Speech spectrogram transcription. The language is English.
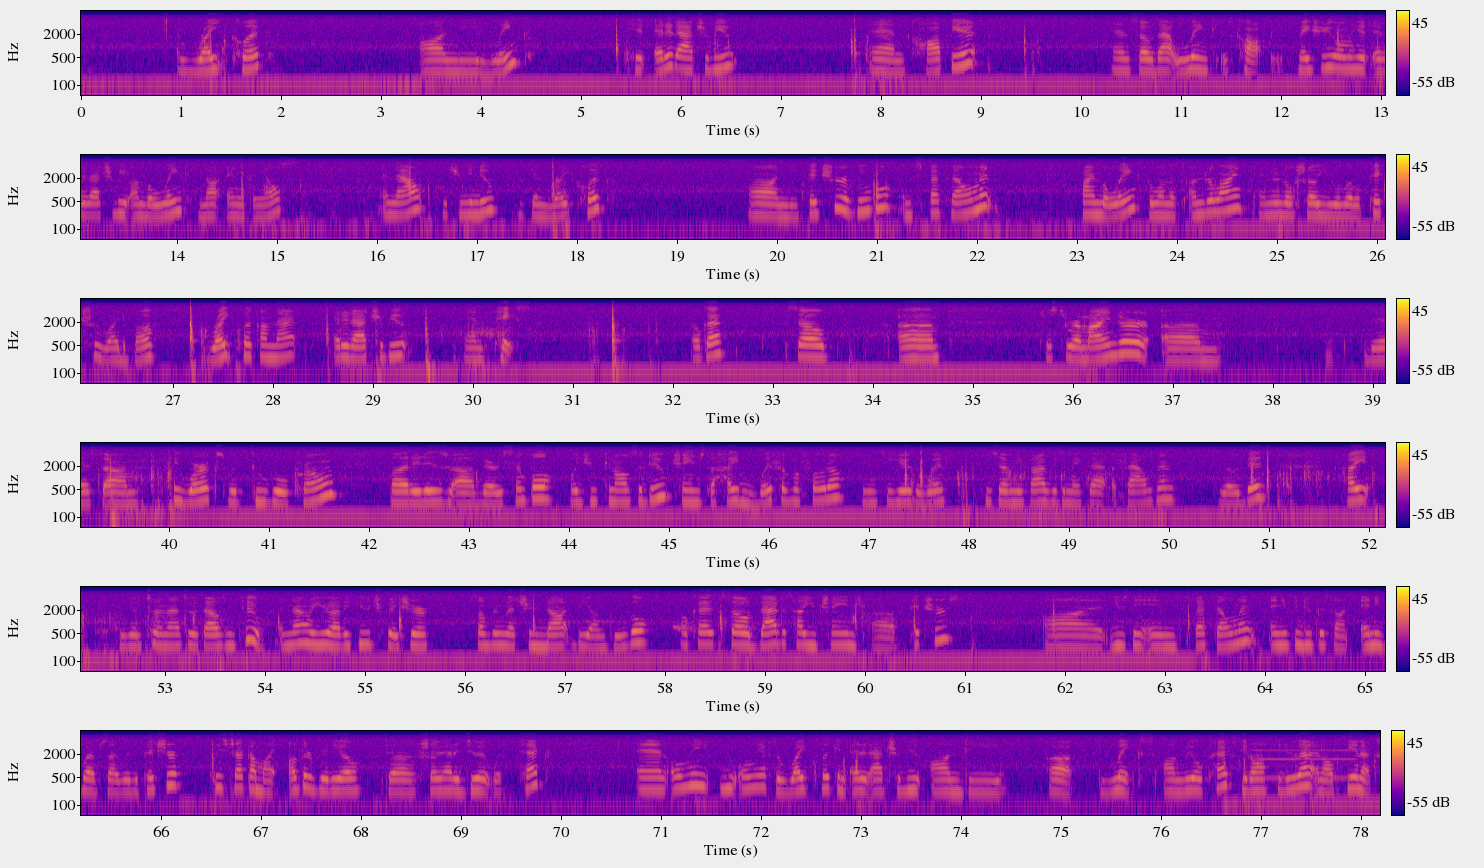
right click on the link, hit edit attribute, and copy it and so that link is copied. Make sure you only hit edit attribute on the link, not anything else. And now, what you can do, you can right click on the picture of Google, inspect element, find the link, the one that's underlined, and it'll show you a little picture right above. Right click on that, edit attribute, and paste. Okay? So, um, just a reminder, um, this um, works with Google Chrome, but it is uh, very simple. What you can also do, change the height and width of a photo. You can see here the width, 275. We can make that a 1,000, really big. Height, you can turn that to a 1,000 too. And now you got a huge picture, something that should not be on Google. Okay, so that is how you change uh, pictures on using inspect element and you can do this on any website with a picture please check out my other video to show you how to do it with text. And only you only have to right click and edit attribute on the uh, links. On real text you don't have to do that and I'll see you next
